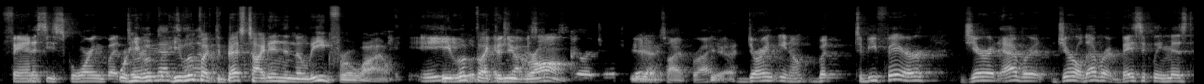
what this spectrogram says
fantasy scoring. But he looked, he time, looked like the best tight end in the league for a while. He, he looked, looked, like, like the new Gronk. Yeah. type, right? Yeah. During, you know, but to be fair, Jared Everett, Gerald Everett basically missed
